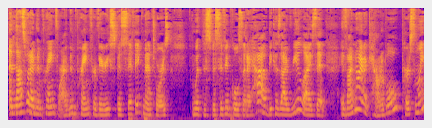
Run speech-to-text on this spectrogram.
And that's what I've been praying for. I've been praying for very specific mentors with the specific goals that I have because I realize that if I'm not accountable personally,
